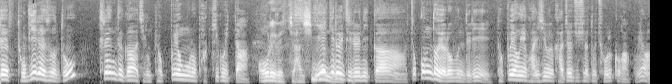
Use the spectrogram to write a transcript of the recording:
근데 독일에서도 트렌드가 지금 벽부형으로 바뀌고 있다. 오래됐죠. 한 10년. 이 얘기를 넘었죠. 들으니까 조금 더 여러분들이 벽부형에 관심을 가져주셔도 좋을 것 같고요.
